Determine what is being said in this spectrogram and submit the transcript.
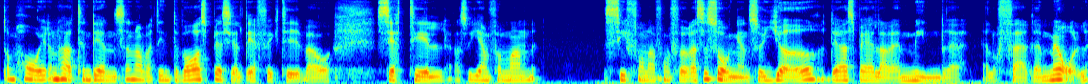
de har ju den här tendensen av att inte vara speciellt effektiva och sett till, alltså jämför man siffrorna från förra säsongen så gör deras spelare mindre eller färre mål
